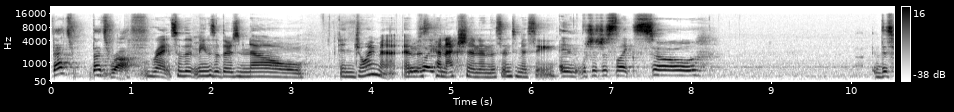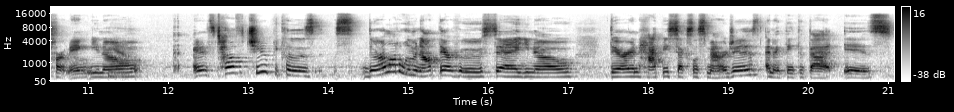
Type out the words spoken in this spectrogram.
that's that's rough. Right. So that means that there's no enjoyment in this like- connection and this intimacy. and which is just like so disheartening, you know. And it's tough too because there are a lot of women out there who say, you know, they're in happy sexless marriages, and I think that that is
